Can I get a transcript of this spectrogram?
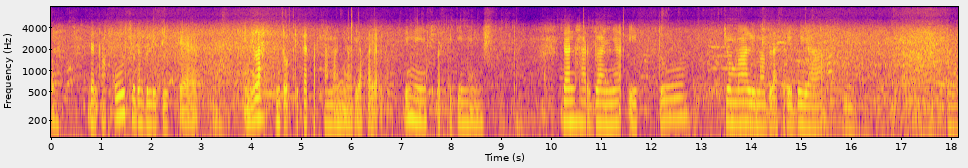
nah dan aku sudah beli tiket. Inilah untuk tiket pertamanya dia kayak ini seperti gini dan harganya itu cuma 15.000 ya. Nih tuh.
